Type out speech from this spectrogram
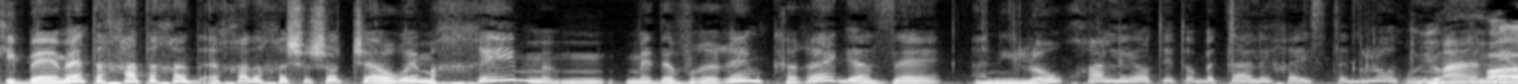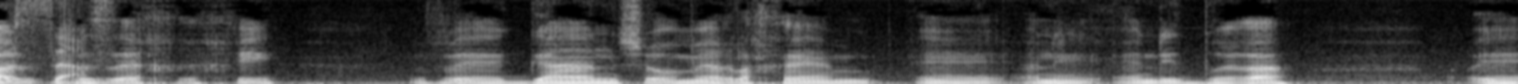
כי באמת, אחת, אחד, אחד החששות שההורים הכי מדבררים כרגע זה, אני לא אוכל להיות איתו בתהליך ההסתגלות, הוא מה יוכל, אני עושה? וזה הכרחי. וגן שאומר לכם, אה, אני, אין לי ברירה, אה,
